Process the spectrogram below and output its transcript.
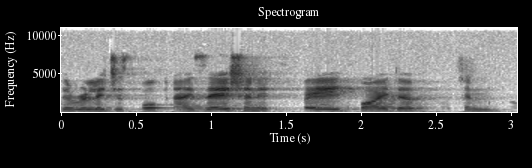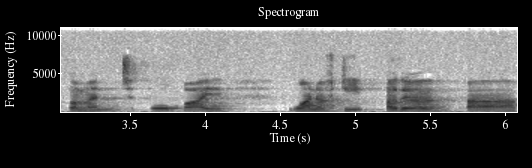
the religious organization is paid by the government or by one of the other uh,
